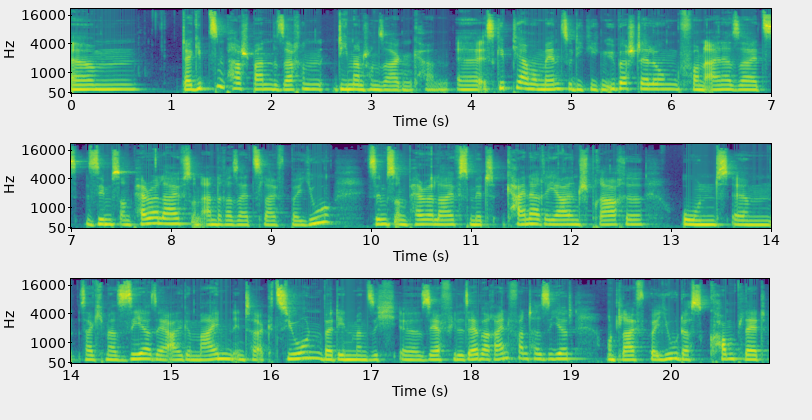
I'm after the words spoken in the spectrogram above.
Ähm, da gibt es ein paar spannende Sachen, die man schon sagen kann. Äh, es gibt ja im Moment so die Gegenüberstellung von einerseits Sims und Paralives und andererseits Live by You. Sims und Paralives mit keiner realen Sprache und, ähm, sag ich mal, sehr, sehr allgemeinen Interaktionen, bei denen man sich äh, sehr viel selber reinfantasiert und Live by You, das komplett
